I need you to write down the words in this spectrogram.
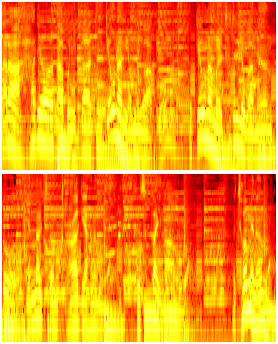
따라 하려다 보니까 좀 깨우남이 없는 것 같고 또 깨우남을 찾으려고 하면 또 옛날처럼 강하게 하는 그 습관이 나오고 처음에는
